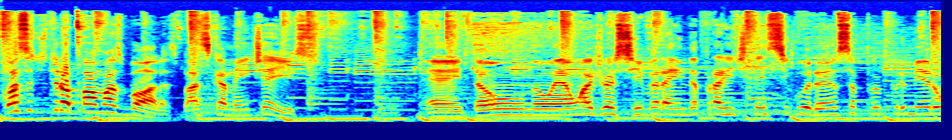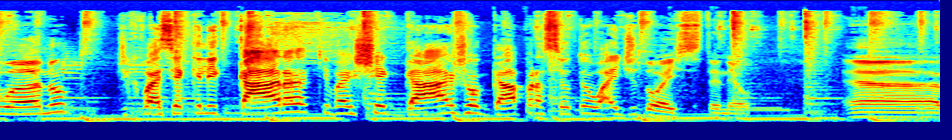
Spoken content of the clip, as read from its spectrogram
gosta de dropar umas bolas, basicamente é isso. É, então não é um wide receiver ainda pra gente ter segurança pro primeiro ano de que vai ser aquele cara que vai chegar a jogar para ser o teu wide 2, entendeu? É,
